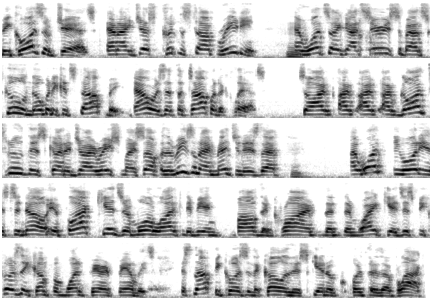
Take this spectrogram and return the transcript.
because of jazz, and I just couldn't stop reading. Mm-hmm. And once I got serious about school, nobody could stop me. Now I was at the top of the class. So I've, I've, I've gone through this kind of gyration myself. And the reason I mention is that mm-hmm I want the audience to know if black kids are more likely to be involved in crime than, than white kids, it's because they come from one parent families. It's not because of the color of their skin or, or they're black.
